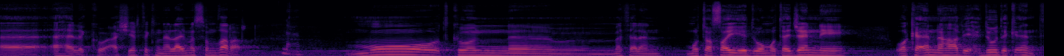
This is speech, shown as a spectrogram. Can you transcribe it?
آه، أهلك وعشيرتك إنه لا يمسهم ضرر. نعم. مو تكون مثلا متصيد ومتجني وكأن هذه حدودك أنت.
